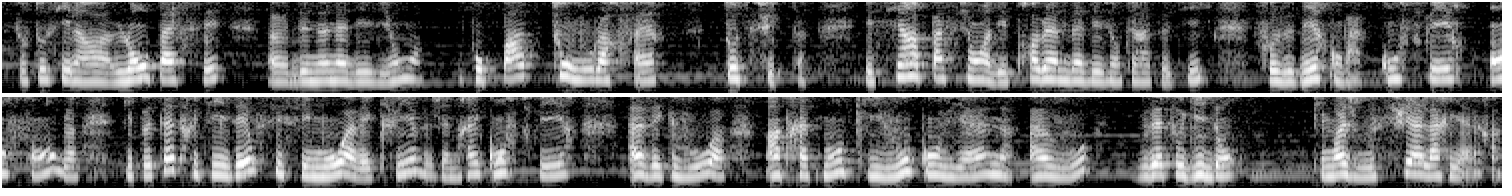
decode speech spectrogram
surtout s'il a un long passé euh, de non-adhésion. Il ne faut pas tout vouloir faire tout de suite. Et si un patient a des problèmes d'adhésion thérapeutique, il faut se dire qu'on va construire ensemble, puis peut-être utiliser aussi ces mots avec lui. J'aimerais construire avec vous un traitement qui vous convienne à vous. Vous êtes au guidon, puis moi je vous suis à l'arrière.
